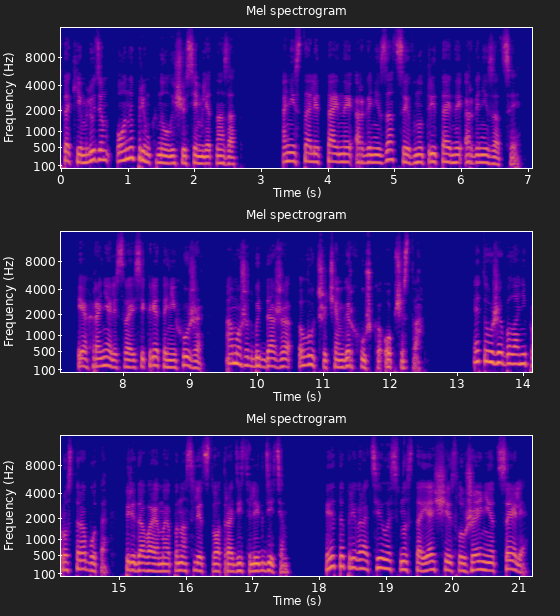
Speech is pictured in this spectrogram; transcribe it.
К таким людям он и примкнул еще семь лет назад. Они стали тайной организацией внутри тайной организации и охраняли свои секреты не хуже, а может быть даже лучше, чем верхушка общества. Это уже была не просто работа, передаваемая по наследству от родителей к детям. Это превратилось в настоящее служение цели.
